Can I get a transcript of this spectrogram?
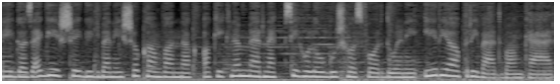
Még az egészségügyben is sokan vannak, akik nem mernek pszichológushoz fordulni, írja a privát bankár.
